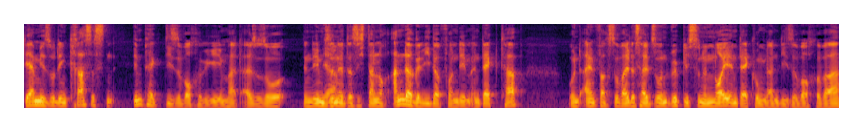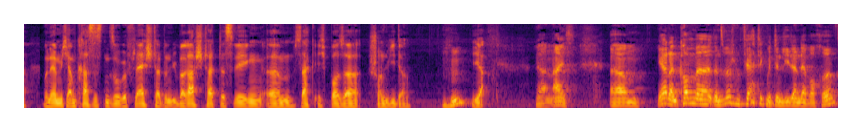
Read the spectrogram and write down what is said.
der mir so den krassesten Impact diese Woche gegeben hat. Also so in dem Ja. Sinne, dass ich dann noch andere Lieder von dem entdeckt habe. Und einfach so, weil das halt so wirklich so eine Neuentdeckung dann diese Woche war. Und er mich am krassesten so geflasht hat und überrascht hat. Deswegen ähm, sag ich Bozza schon wieder. Ja. Ja, nice. Ähm, ja, dann kommen wir, dann sind wir schon fertig mit den Liedern der Woche.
